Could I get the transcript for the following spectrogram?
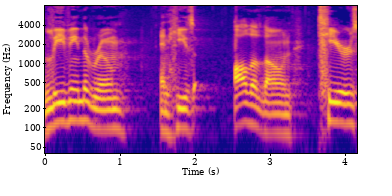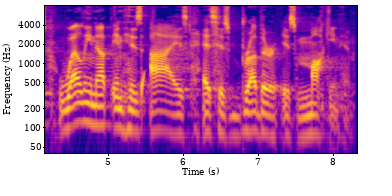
leaving the room and he's all alone, tears welling up in his eyes as his brother is mocking him.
